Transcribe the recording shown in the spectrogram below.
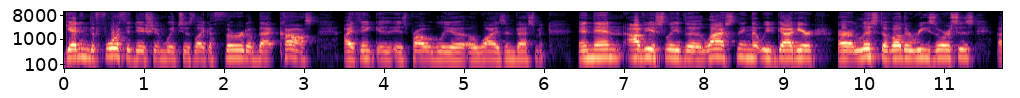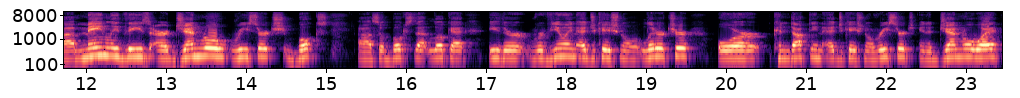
getting the fourth edition, which is like a third of that cost, I think is, is probably a, a wise investment. And then obviously the last thing that we've got here are a list of other resources. Uh, mainly these are general research books. Uh, so books that look at either reviewing educational literature or conducting educational research in a general way.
